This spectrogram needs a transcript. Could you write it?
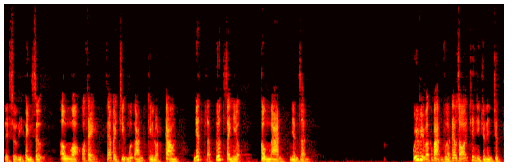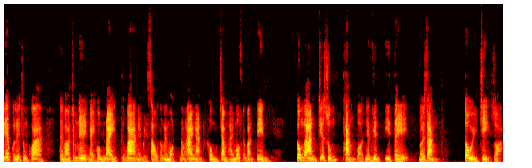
để xử lý hình sự, ông Ngọ có thể sẽ phải chịu mức án kỷ luật cao nhất là tước danh hiệu Công an Nhân dân. Quý vị và các bạn vừa theo dõi chương trình truyền hình trực tiếp của Lê Trung Khoa, Thời báo chấm ngày hôm nay thứ ba ngày 16 tháng 11 năm 2021 với bản tin Công an chĩa súng thẳng vào nhân viên y tế nói rằng tôi chỉ dọa.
